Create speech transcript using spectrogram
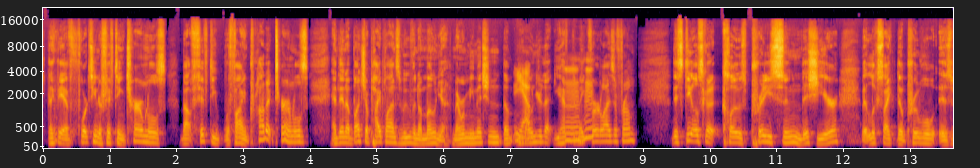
I think they have 14 or 15 terminals, about 50 refined product terminals, and then a bunch of pipelines moving ammonia. Remember me mentioned the yep. ammonia that you have mm-hmm. to make mm-hmm. fertilizer from? This deal is going to close pretty soon this year. It looks like the approval has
